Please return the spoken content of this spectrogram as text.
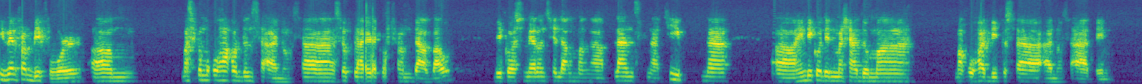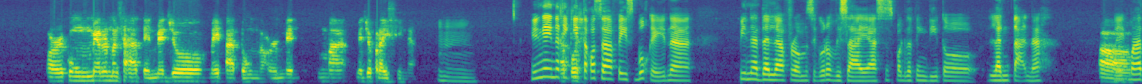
even from before, um, mas kumukuha ko dun sa ano, sa supplier ko from Davao because meron silang mga plants na cheap na ah, hindi ko din masyado ma makuha dito sa ano sa atin. Or kung meron man sa atin, medyo may patong na or med, ma, medyo pricey na. Mm. Yun nga yung nakikita ko sa Facebook eh, na pinadala from siguro Visayas, tapos pagdating dito, lanta na. Ah, like mga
